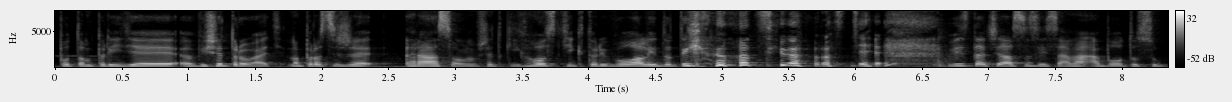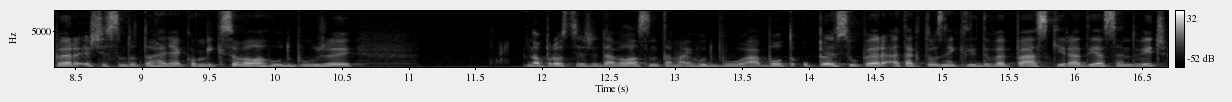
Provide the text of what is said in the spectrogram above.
potom príde vyšetrovať. No proste, že hrala som všetkých hostí, ktorí volali do tých relácií, no proste vystačila som si sama a bolo to super. Ešte som do toho aj nejako mixovala hudbu, že No proste, že dávala som tam aj hudbu a bolo to úplne super a takto vznikli dve pásky Radia Sandwich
